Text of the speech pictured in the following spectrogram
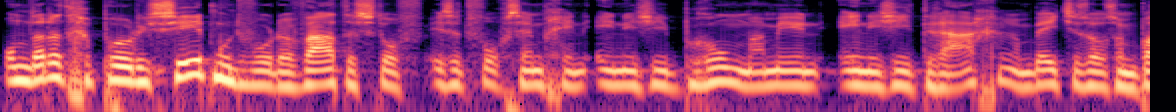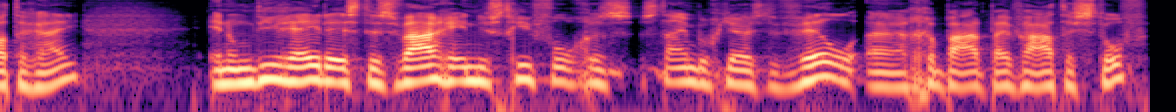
Omdat het geproduceerd moet worden, waterstof, is het volgens hem geen energiebron, maar meer een energiedrager. Een beetje zoals een batterij. En om die reden is de zware industrie volgens Steinbrug juist wel uh, gebaat bij waterstof.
